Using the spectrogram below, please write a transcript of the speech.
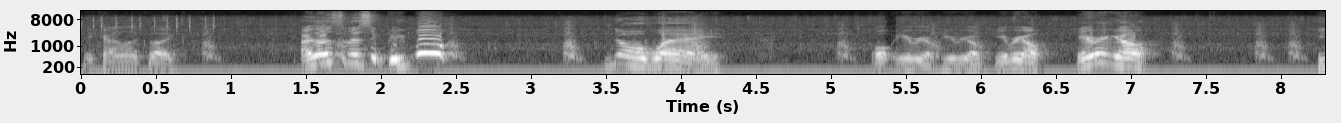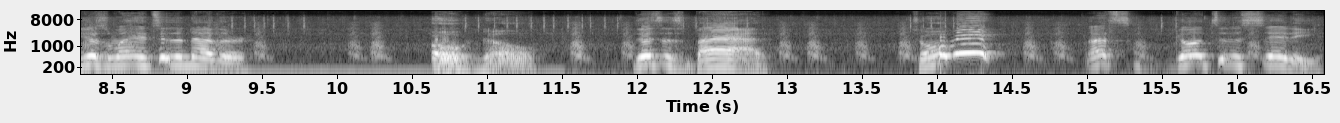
they kind of look like. Are those missing people? No way. Oh, here we go. Here we go. Here we go. Here we go. He just went into the nether. Oh no. This is bad. Toby? Let's go to the city.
